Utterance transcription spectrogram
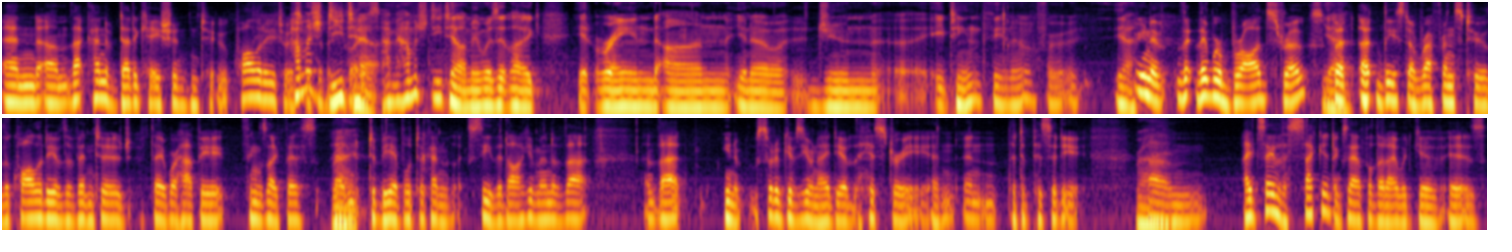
and um, that kind of dedication to quality to a How much detail? place. I mean, how much detail? I mean, was it like it rained on you know June eighteenth? you know, for yeah, You know, th- they were broad strokes, Yeah. but at least a reference to the quality of the vintage, if they were happy, things like this, Right. and to be able to kind of like see the document of that, and that you know sort of gives you an idea of the history and and the typicity. right. Um, I'd say the second example that I would give is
